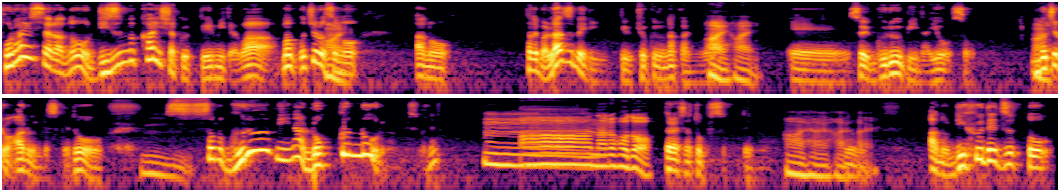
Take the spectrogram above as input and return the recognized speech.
トライセラのリズム解釈っていう意味では、まあもちろんその、はい、あの、例えばラズベリーっていう曲の中には、はいはい、えー、そういうグルービーな要素、もちろんあるんですけど、はいそのグルービーなロックンロールなんですよね。ああ、なるほど。トライサトプスっていうのは。はいはいはい、はい。うん、あの、リフでずっと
